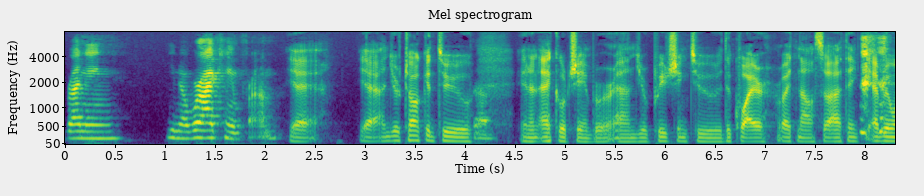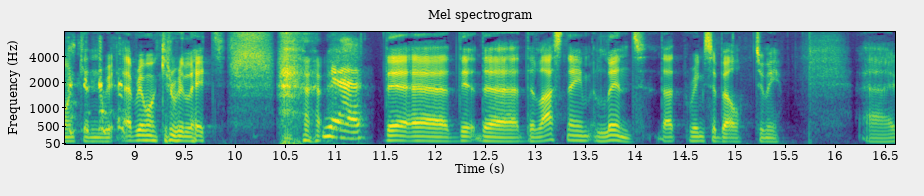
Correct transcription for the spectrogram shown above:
running. You know, where I came from. Yeah. Yeah, and you're talking to So. in an echo chamber, and you're preaching to the choir right now. So I think everyone can re- everyone can relate. Yeah. the uh, the the the last name Lind that rings a bell to me. Uh,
